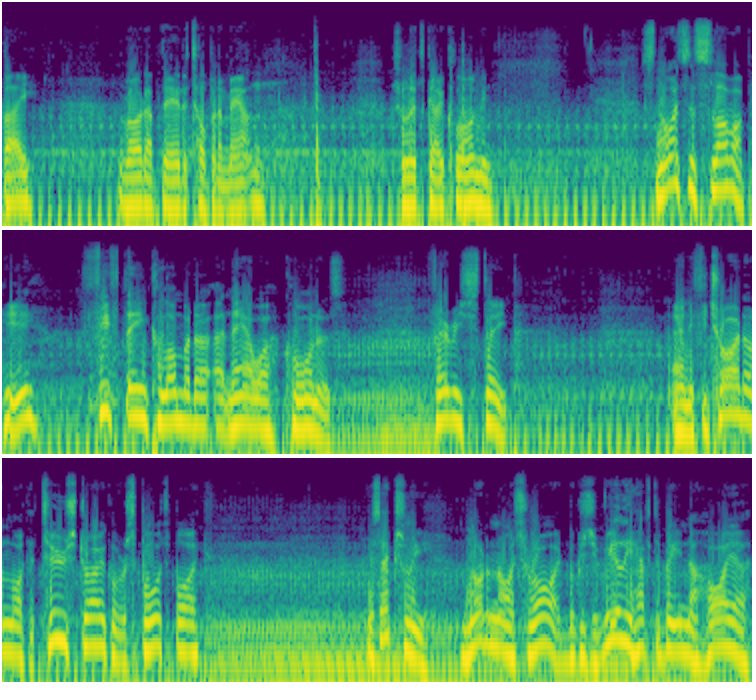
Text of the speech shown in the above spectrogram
bay, right up there, the top of the mountain. So let's go climbing. It's nice and slow up here. 15 kilometre an hour corners very steep. And if you try it on like a two-stroke or a sports bike it's actually not a nice ride because you really have to be in the higher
